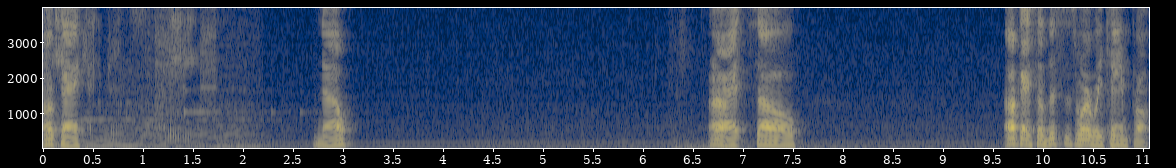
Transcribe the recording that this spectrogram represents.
Okay. No. All right, so Okay, so this is where we came from.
